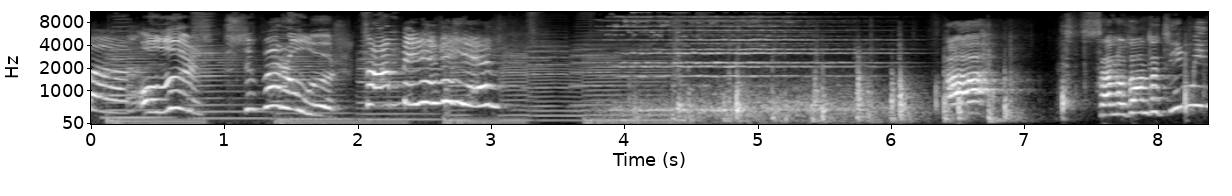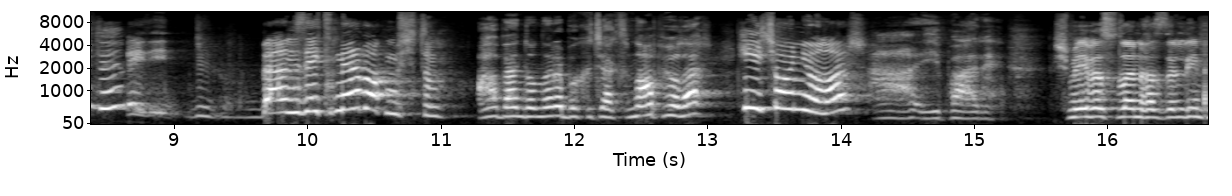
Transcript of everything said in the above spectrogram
mı? Olur, süper olur. Tam ben eveyim. Aa, sen odanda değil miydin? E, ben zeytinlere bakmıştım. Aa, ben de onlara bakacaktım. Ne yapıyorlar? Hiç oynuyorlar. Ha, iyi bari. Şu meyve sularını hazırlayayım.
